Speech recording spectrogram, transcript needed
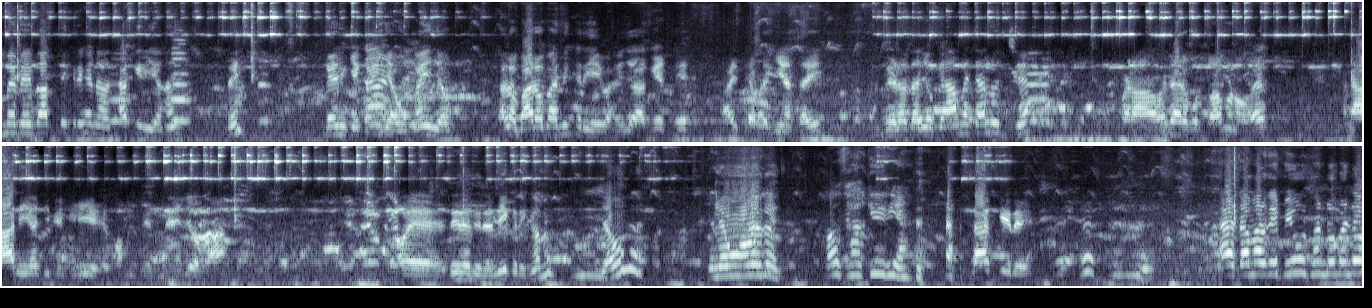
અમે બે બાપ દીકરી છે ને હવે થાકી રહ્યા હા? નહીં બેન કે કઈ જાવું કઈ જાવું હાલો બારોબાર નીકળી આવ્યા છે જો આ ગેટ છે. આ રીતે આપણે ગયા થાય. મેળવતા જો કે આમે ચાલુ જ છે પણ આ વધારે પડતો હમણો હોય અને આની હજી કંઈક એ છે પંપેન ને જો હા. હવે ધીરે ધીરે નીકળી ગમે જવું ને? એટલે હું હવે કઈ? હવ થાકી રહ્યા. થાકી રે આ તમારે કઈ પીવું ઠંડુ બંડો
